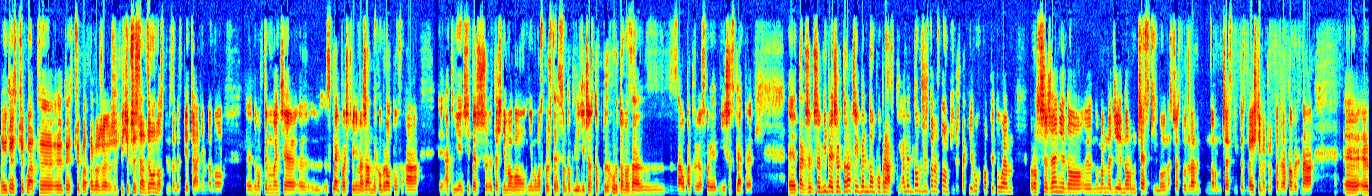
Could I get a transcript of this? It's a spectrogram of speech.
No i to jest przykład, to jest przykład tego, że rzeczywiście przesadzono z tym zabezpieczaniem, no bo, no bo w tym momencie sklep właściwie nie ma żadnych obrotów, a a klienci też, też nie, mogą, nie mogą skorzystać. Są to klienci często, którzy hurtowo za, zaopatrują swoje mniejsze sklepy. E, także że widać, że to raczej będą poprawki, ale dobrze, że to nastąpi, że taki ruch pod tytułem rozszerzenie do, no mam nadzieję, norm czeskich, bo u nas często używamy norm czeskich, to jest 20 metrów kwadratowych na, e,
